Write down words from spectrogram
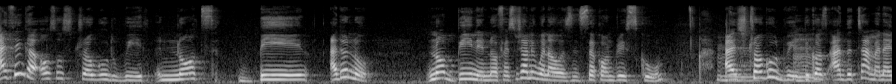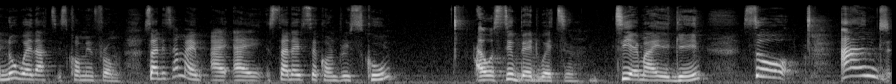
I think I also struggled with not being, I don't know, not being enough, especially when I was in secondary school. I mm. struggled with mm. because at the time, and I know where that is coming from. So at the time I, I, I started secondary school, I was still bedwetting, TMI again. So, and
